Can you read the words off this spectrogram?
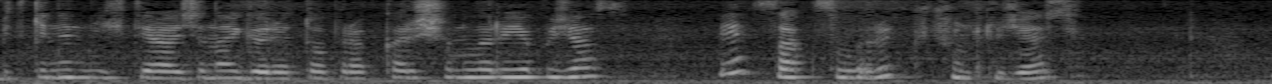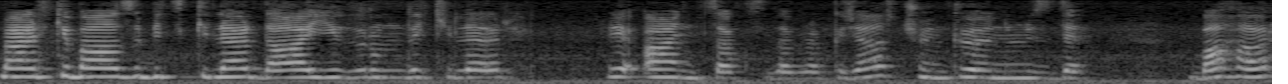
bitkinin ihtiyacına göre toprak karışımları yapacağız ve saksıları küçülteceğiz. Belki bazı bitkiler daha iyi durumdakileri aynı saksıda bırakacağız. Çünkü önümüzde bahar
